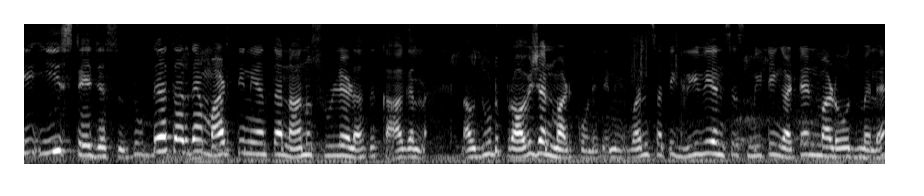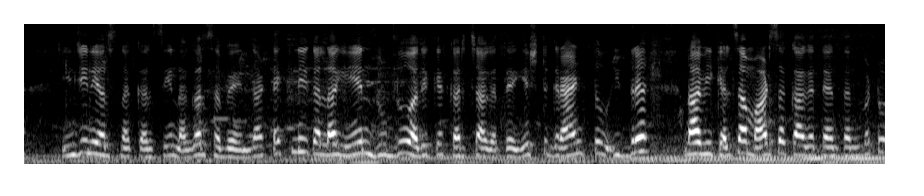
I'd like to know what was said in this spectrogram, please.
ಈ ಈ ಸ್ಟೇಜಸ್ಸು ದುಡ್ಡೇ ತರದೇ ಮಾಡ್ತೀನಿ ಅಂತ ನಾನು ಸುಳ್ಳು ಹೇಳೋದಕ್ಕಾಗಲ್ಲ. ನಾವು ದುಡ್ಡು ಪ್ರಾವಿಷನ್ ಮಾಡ್ಕೊಂಡಿದ್ದೀನಿ ಒಂದು ಸತಿ ಗ್ರೀವಿಯನ್ಸಸ್ ಮೀಟಿಂಗ್ ಅಟೆಂಡ್ ಮಾಡಿ ಹೋದ್ಮೇಲೆ ಇಂಜಿನಿಯರ್ಸ್ನ ಕರೆಸಿ ನಗರಸಭೆಯಿಂದ ಟೆಕ್ನಿಕಲ್ಲಾಗಿ ಏನು ದುಡ್ಡು ಅದಕ್ಕೆ ಖರ್ಚಾಗುತ್ತೆ, ಎಷ್ಟು ಗ್ರ್ಯಾಂಟು ಇದ್ದರೆ ನಾವು ಈ ಕೆಲಸ ಮಾಡ್ಸೋಕ್ಕಾಗತ್ತೆ ಅಂತ ಅಂದ್ಬಿಟ್ಟು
